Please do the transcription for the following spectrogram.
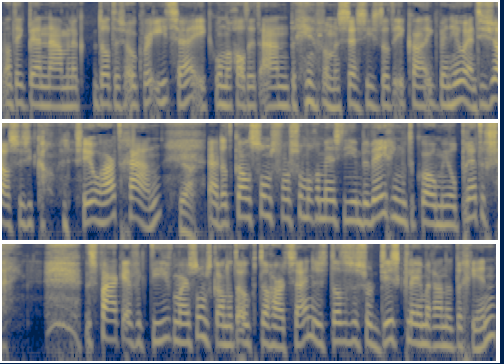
want ik ben namelijk, dat is ook weer iets. Hè. Ik kon nog altijd aan het begin van mijn sessies dat ik kan. Ik ben heel enthousiast, dus ik kan wel eens heel hard gaan. Ja. Nou, dat kan soms voor sommige mensen die in beweging moeten komen heel prettig zijn. Dus vaak effectief, maar soms kan het ook te hard zijn. Dus dat is een soort disclaimer aan het begin.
